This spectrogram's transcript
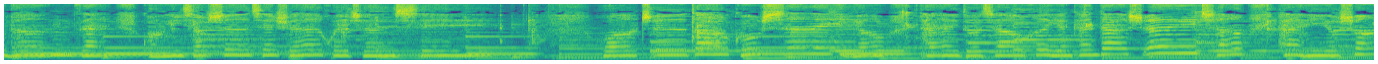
能在光阴消失前学会珍惜？我知道故事里有太多巧合，眼看大雪一场还有霜，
